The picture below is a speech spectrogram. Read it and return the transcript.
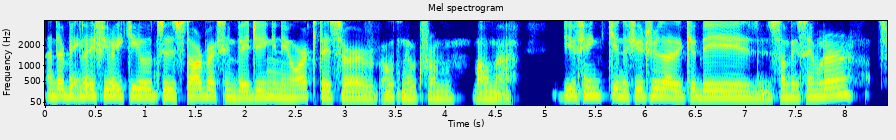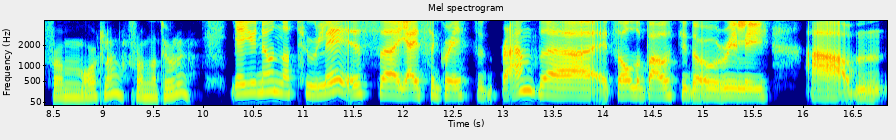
And they're big. If you, go to Starbucks in Beijing in New York, they serve oat milk from Malmö. Do you think in the future that it could be something similar from Orkla, from Naturli? Yeah, you know, Naturli is uh, yeah, it's a great brand. Uh, it's all about you know really um,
